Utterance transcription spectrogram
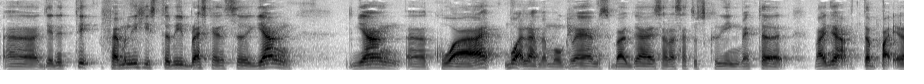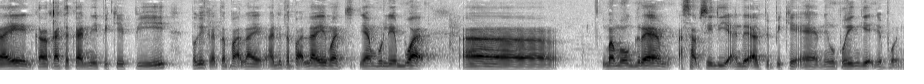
uh, genetik family history breast cancer yang yang uh, kuat, buatlah mammogram sebagai salah satu screening method. Banyak tempat lain. Kalau katakan ni PKP, pergi ke tempat lain. Ada tempat lain yang boleh buat uh, mammogram subsidi under LPPKN. RM50 je pun.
